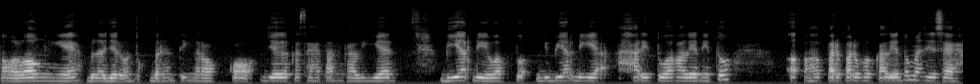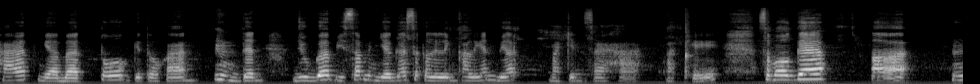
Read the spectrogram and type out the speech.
tolong ya belajar untuk berhenti ngerokok jaga kesehatan kalian. Biar di waktu biar di hari tua kalian itu uh, paru-paru kalian tuh masih sehat, nggak batuk gitu kan, dan juga bisa menjaga sekeliling kalian biar makin sehat. Oke, okay. semoga uh, 6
